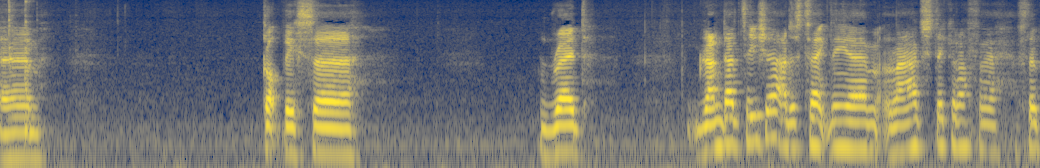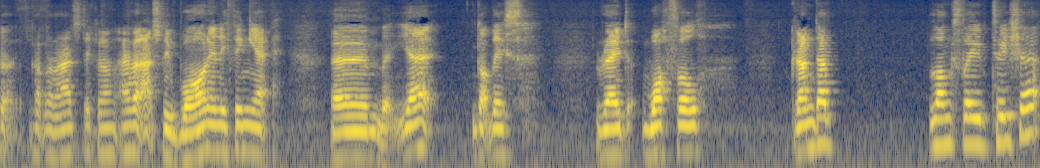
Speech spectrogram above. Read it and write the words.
Um, got this uh, red Grandad t-shirt. I just take the um, large sticker off there. I've still got, got the large sticker on. I haven't actually worn anything yet. Um, but yeah, got this red waffle. Grandad long sleeve t-shirt.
